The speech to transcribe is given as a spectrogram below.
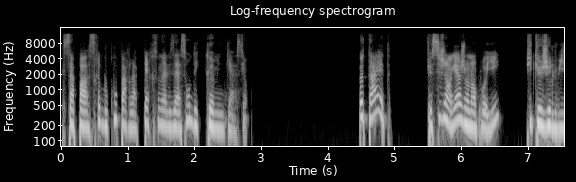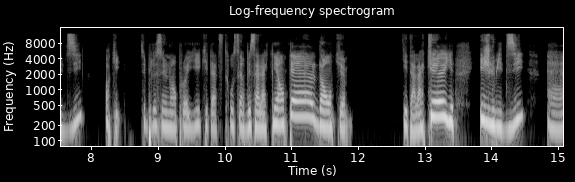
ça passerait beaucoup par la personnalisation des communications. Peut-être que si j'engage un employé, puis que je lui dis, OK, puis là, c'est un employé qui est à titre au service à la clientèle, donc euh, qui est à l'accueil, et je lui dis, euh,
